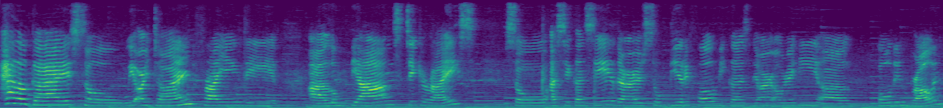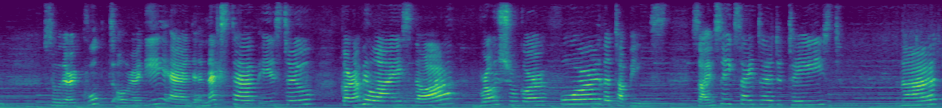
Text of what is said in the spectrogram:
Hello guys! So we are done frying the uh, sticky rice. So as you can see, they are so beautiful because they are already uh, golden brown. So they are cooked already. And the next step is to caramelize the brown sugar for the toppings. So I'm so excited to taste that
